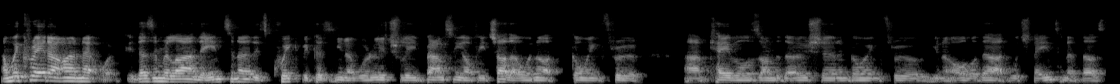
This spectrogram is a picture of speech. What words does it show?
And we create our own network. It doesn't rely on the internet it's quick because you know we're literally bouncing off each other. We're not going through um, cables under the ocean and going through you know all of that which the internet does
